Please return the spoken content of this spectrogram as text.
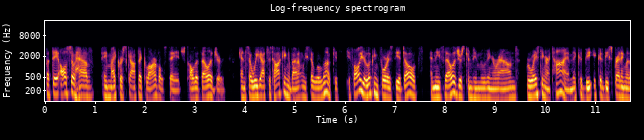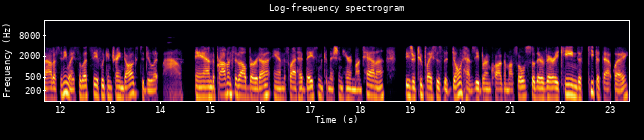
But they also have a microscopic larval stage called a veliger. And so we got to talking about it and we said, well, look, if, if all you're looking for is the adults and these veligers can be moving around, we're wasting our time. It could be, it could be spreading without us anyway. So let's see if we can train dogs to do it. Wow. And the province of Alberta and the Flathead Basin Commission here in Montana, these are two places that don't have zebra and quagga mussels, so they're very keen to keep it that way.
